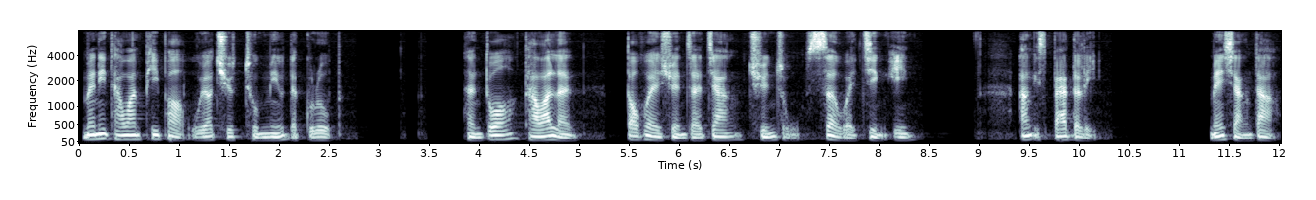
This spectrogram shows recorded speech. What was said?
，many Taiwan people will choose to mute the group。很多台湾人。都会选择将群组设为静音。Unexpectedly，没想到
